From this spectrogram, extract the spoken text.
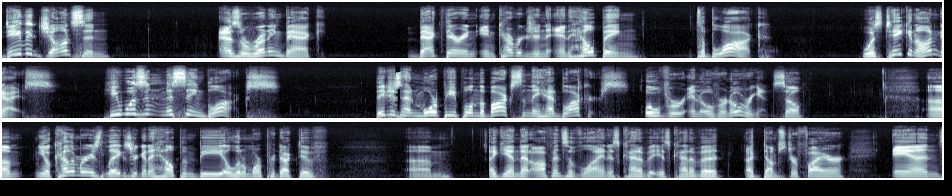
David Johnson, as a running back, back there in, in coverage and, and helping to block, was taking on guys. He wasn't missing blocks. They just had more people in the box than they had blockers over and over and over again. So, um, you know, Kyler Murray's legs are going to help him be a little more productive. Um, again, that offensive line is kind of a, is kind of a, a dumpster fire, and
